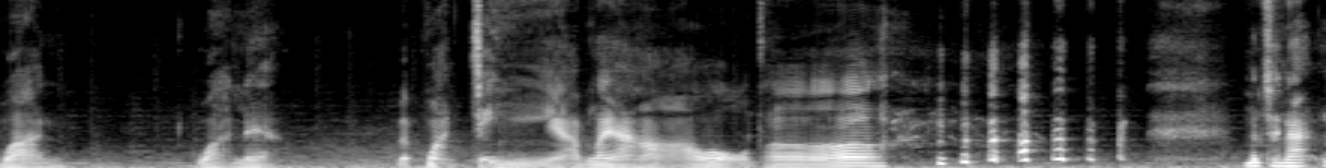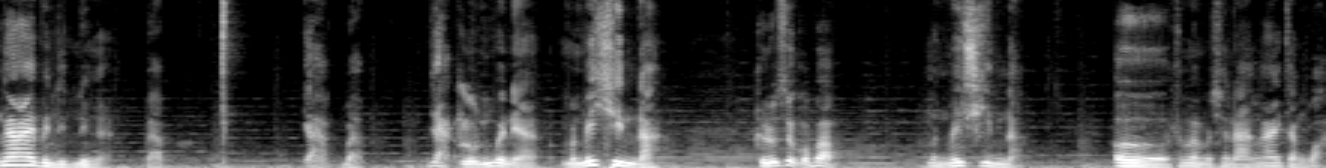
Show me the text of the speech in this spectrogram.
หวาน หวานเลยอะแบบหวานเจี๊ยบเลยอะโอ้เธอ มันชนะง่ายไปนิดนึงอะแบบอยากแบบอยากลุ้นกว่านี้มันไม่ชินนะ คือรู้สึกว่าแบบมันไม่ชินอะเออทำไมมันชนะง่ายจังวะ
